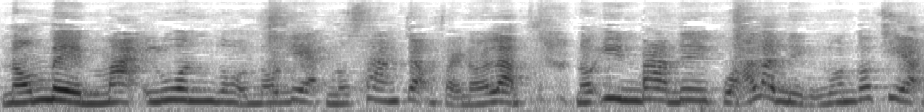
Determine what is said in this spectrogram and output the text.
Nó mềm mại luôn rồi nó đẹp nó sang trọng phải nói là Nó in 3D quá là đỉnh luôn các chị ạ.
